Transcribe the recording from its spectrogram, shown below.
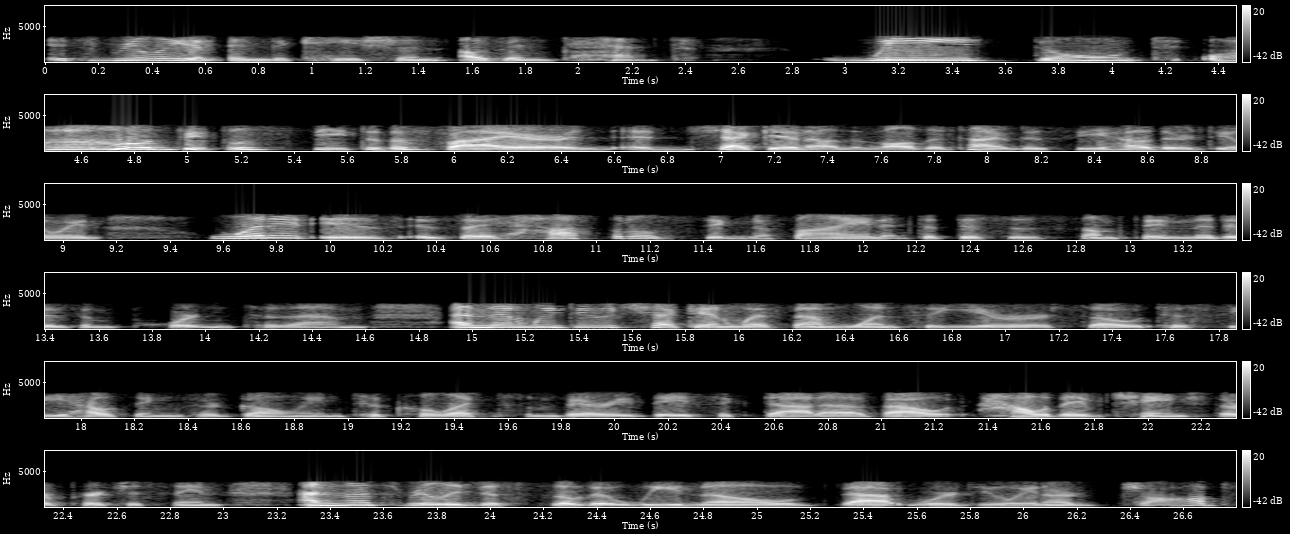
it's really an indication of intent. We don't hold people's feet to the fire and, and check in on them all the time to see how they're doing. What it is is a hospital signifying that this is something that is important to them. And then we do check in with them once a year or so to see how things are going, to collect some very basic data about how they've changed their purchasing. And that's really just so that we know that we're doing our jobs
